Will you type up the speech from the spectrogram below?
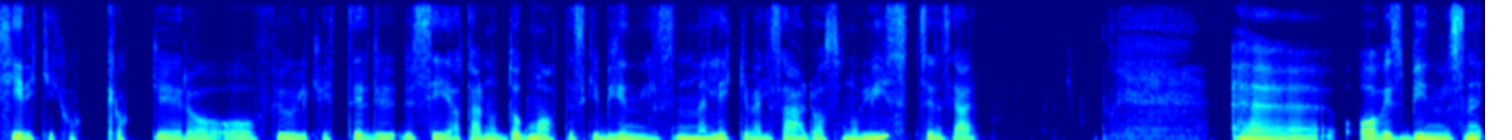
kirkeklokker og, og fuglekvitter. Du, du, sier at det er noe dogmatisk i begynnelsen, men likevel så er det også noe lyst, synes jeg. Eh, og hvis begynnelsen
